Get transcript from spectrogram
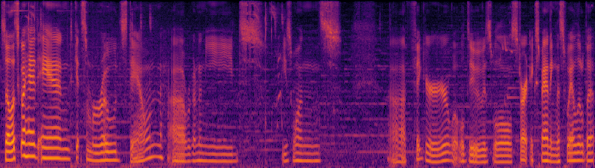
So let's go ahead and get some roads down. Uh, we're gonna need these ones. Uh, figure what we'll do is we'll start expanding this way a little bit.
